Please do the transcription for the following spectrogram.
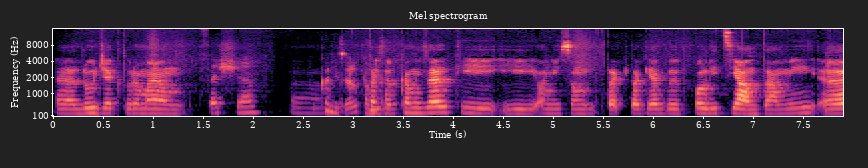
e, ludzi, które mają fesie, Kamizelki. Tak, kamizelki i oni są tak, tak jakby policjantami e,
